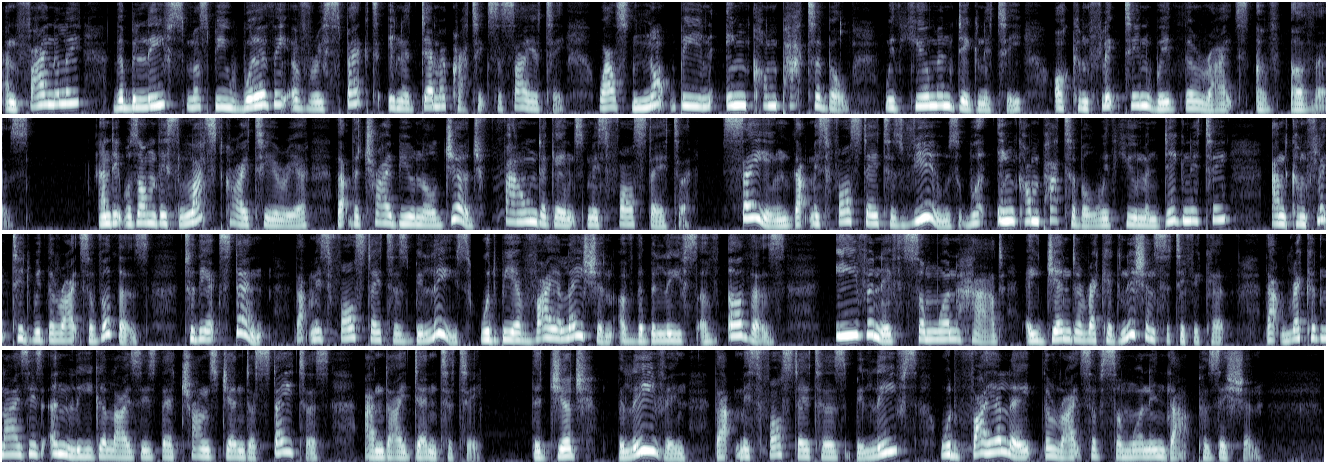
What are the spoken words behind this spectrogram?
And finally, the beliefs must be worthy of respect in a democratic society, whilst not being incompatible with human dignity or conflicting with the rights of others. And it was on this last criteria that the tribunal judge found against Miss Forstater saying that Miss Forstater's views were incompatible with human dignity and conflicted with the rights of others to the extent that Miss Forstater's beliefs would be a violation of the beliefs of others, even if someone had a gender recognition certificate that recognizes and legalizes their transgender status and identity. The judge believing that Miss Forstater's beliefs would violate the rights of someone in that position.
